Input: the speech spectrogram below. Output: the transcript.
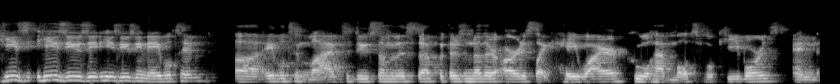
He's he's using he's using Ableton uh, Ableton Live to do some of this stuff, but there's another artist like Haywire who will have multiple keyboards, and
